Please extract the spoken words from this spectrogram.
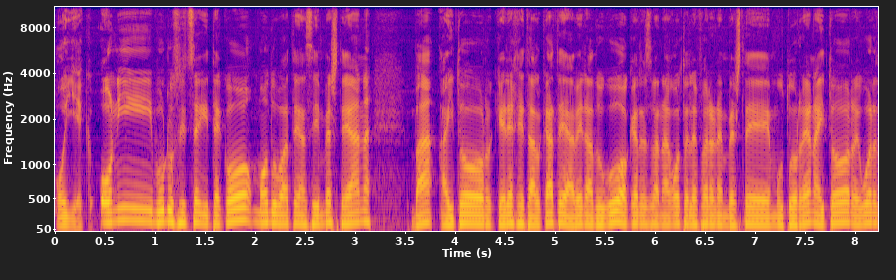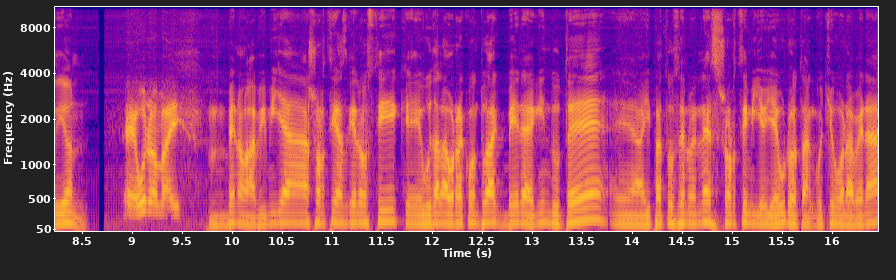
hoiek. Honi buruz hitz egiteko, modu batean zinbestean, ba, Aitor Kerejeta alkatea bera dugu, okerrez banago telefonoren beste muturrean, Aitor, eguerdion. Egunon bai. Beno, ba, 2000 sortziaz geroztik, e, udala aurrekontuak bera egin dute, e, aipatu zenuen ez, sortzi milioi eurotan gutxi gora bera,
